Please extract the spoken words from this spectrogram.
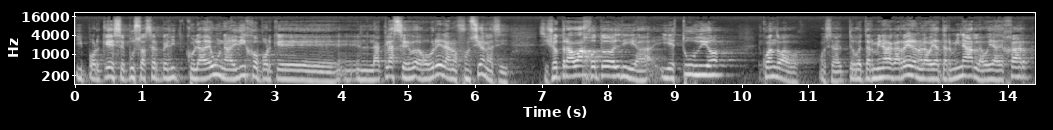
y por qué se puso a hacer película de una y dijo porque en la clase obrera no funciona así si yo trabajo todo el día y estudio, ¿cuándo hago? O sea, tengo que terminar la carrera, no la voy a terminar, la voy a dejar.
